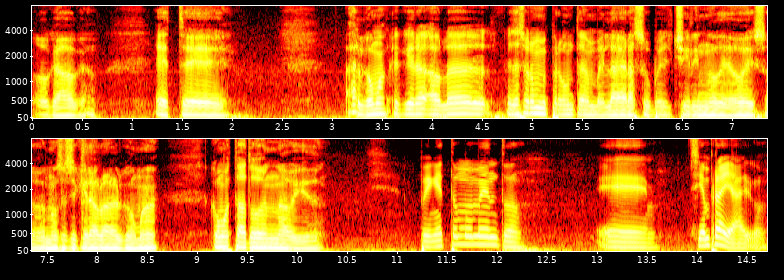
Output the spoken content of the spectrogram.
Ok, ok. Este, ¿Algo más que quiera hablar? Esas fueron mis preguntas, en verdad era súper chilling lo de hoy, so no sé si quiere hablar algo más. ¿Cómo está todo en la vida? Pues en estos momentos eh, siempre hay algo,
